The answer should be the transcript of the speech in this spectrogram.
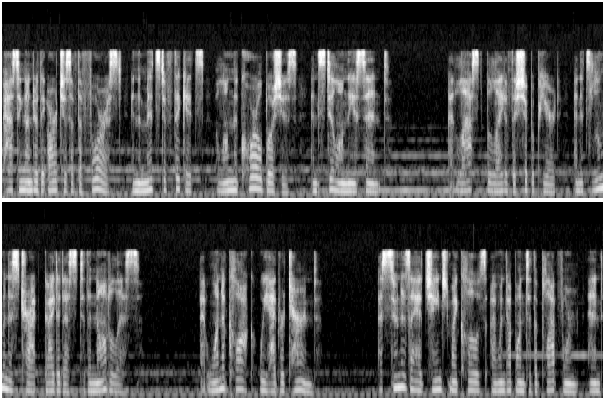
passing under the arches of the forest, in the midst of thickets, along the coral bushes, and still on the ascent. At last, the light of the ship appeared, and its luminous track guided us to the Nautilus. At one o'clock, we had returned. As soon as I had changed my clothes, I went up onto the platform and,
